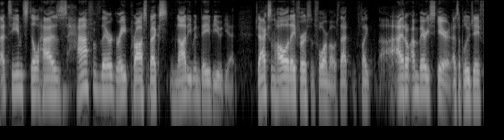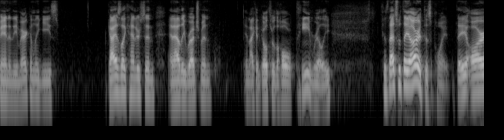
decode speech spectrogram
That team still has half of their great prospects not even debuted yet. Jackson Holliday first and foremost. That like I don't I'm very scared as a Blue Jay fan in the American League East. Guys like Henderson and Adley Rutschman, and I could go through the whole team really because that's what they are at this point. They are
